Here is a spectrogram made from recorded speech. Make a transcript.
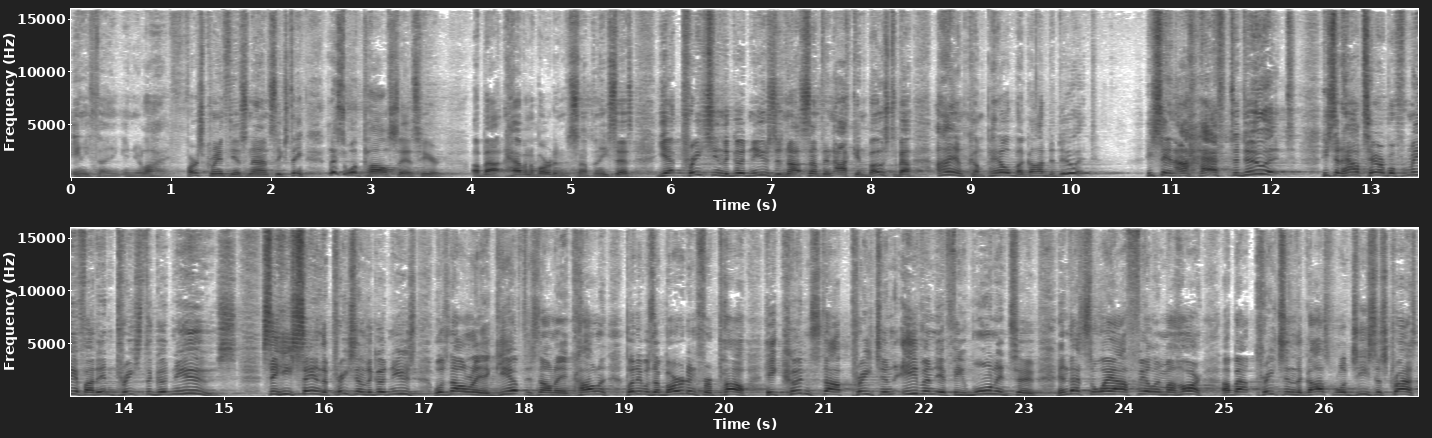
anything in your life. 1 Corinthians 9 16. Listen to what Paul says here about having a burden of something. He says, Yet preaching the good news is not something I can boast about. I am compelled by God to do it. He's saying, I have to do it. He said, How terrible for me if I didn't preach the good news. See, he's saying the preaching of the good news was not only a gift, it's not only a calling, but it was a burden for Paul. He couldn't stop preaching even if he wanted to. And that's the way I feel in my heart about preaching the gospel of Jesus Christ.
